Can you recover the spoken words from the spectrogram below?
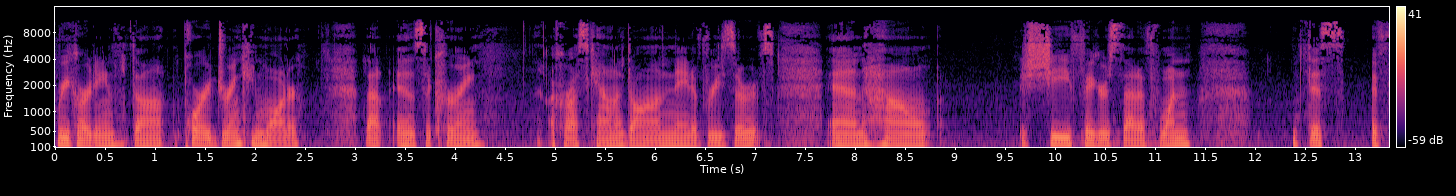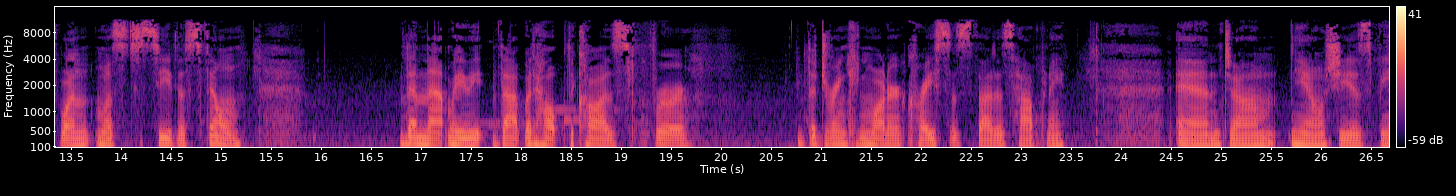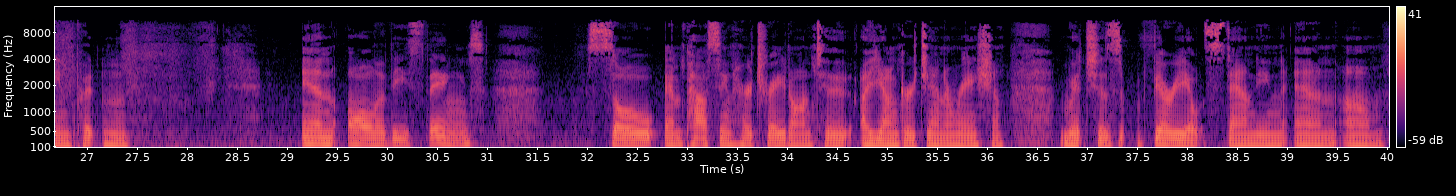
regarding the poor drinking water that is occurring across Canada on native reserves and how she figures that if one this if one was to see this film then that maybe that would help the cause for the drinking water crisis that is happening. And, um, you know, she is being put in, in all of these things. So, and passing her trade on to a younger generation, which is very outstanding and, um,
